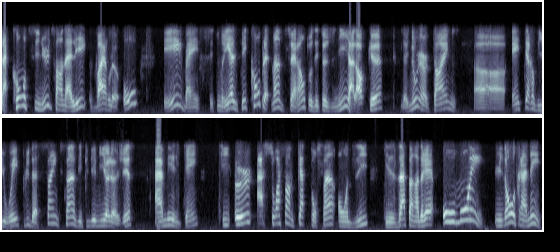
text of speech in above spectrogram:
ça continue de s'en aller vers le haut et ben c'est une réalité complètement différente aux États-Unis alors que le New York Times a interviewé plus de 500 épidémiologistes américains qui, eux, à 64% ont dit qu'ils attendraient au moins une autre année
